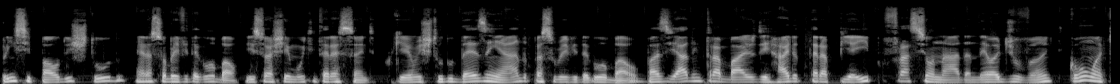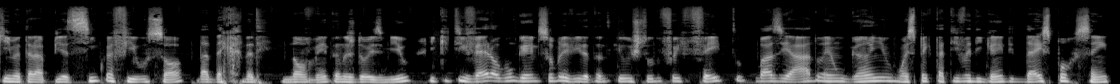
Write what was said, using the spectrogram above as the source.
principal do estudo, era a sobrevida global. Isso eu achei muito interessante, porque é um estudo desenhado para a sobrevida global, baseado em trabalhos de radioterapia hipofracionada neoadjuvante, com a quimioterapia 5FU só, da década de 90, anos 2000, e que tiveram algum ganho de sobrevida, tanto que o estudo foi feito baseado em um ganho, uma expectativa de ganho de 10%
